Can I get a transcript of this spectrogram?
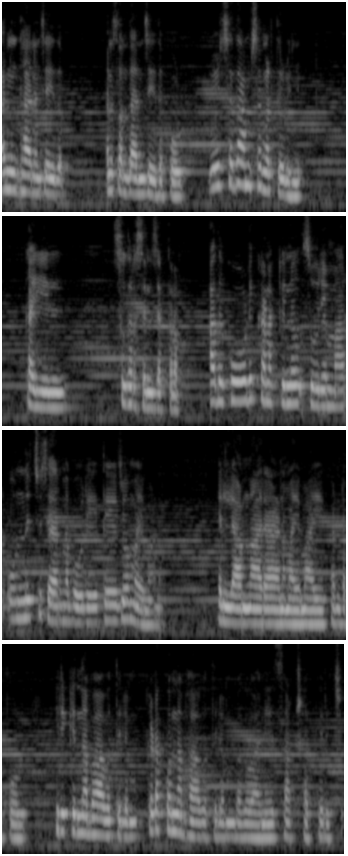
അനുധാനം ചെയ്ത് അനുസന്ധാനം ചെയ്തപ്പോൾ വിശദാംശങ്ങൾ തെളിഞ്ഞു. കയ്യിൽ സുദർശന ചക്രം. അത് കോടിക്കണക്കിന് സൂര്യന്മാർ ഒന്നിച്ചു ചേർന്ന പോലെ തേജോമയമാണ്. എല്ലാം നാരായണമയമായി കണ്ടപ്പോൾ ഇരിക്കുന്ന ഭാവത്തിലും കിടക്കുന്ന ഭാവത്തിലും ഭഗവാനെ സാക്ഷാത്കരിച്ചു.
